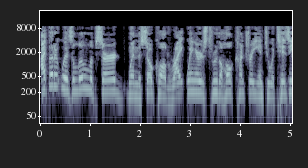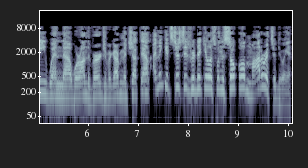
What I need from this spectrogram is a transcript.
I thought it was a little absurd when the so-called right wingers threw the whole country into a tizzy when uh, we're on the verge of a government shutdown. I think it's just as ridiculous when the so-called moderates are doing it.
